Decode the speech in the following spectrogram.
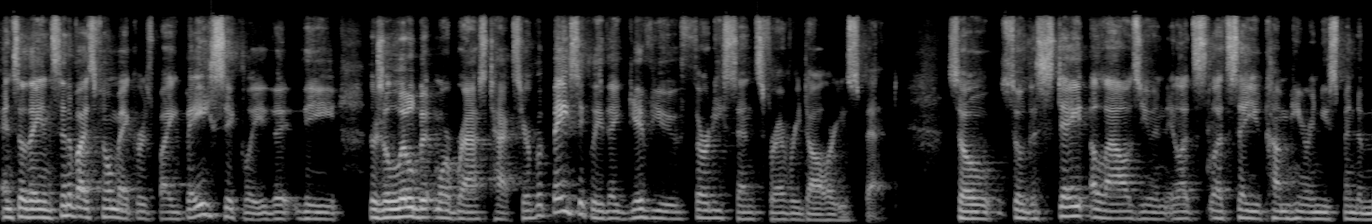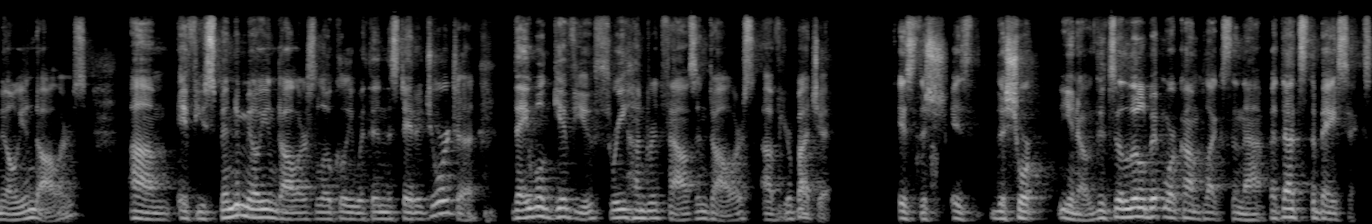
and so they incentivize filmmakers by basically the the. There's a little bit more brass tacks here, but basically they give you 30 cents for every dollar you spend. So, so the state allows you, and let's let's say you come here and you spend a million dollars. Um, if you spend a million dollars locally within the state of Georgia, they will give you three hundred thousand dollars of your budget. Is the is the short? You know, it's a little bit more complex than that, but that's the basics.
